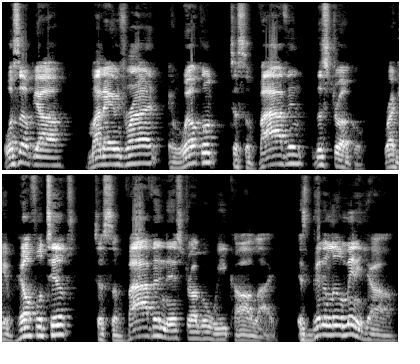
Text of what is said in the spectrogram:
What's up, y'all? My name is Ryan, and welcome to Surviving the Struggle, where I give helpful tips to surviving this struggle we call life. It's been a little minute, y'all,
